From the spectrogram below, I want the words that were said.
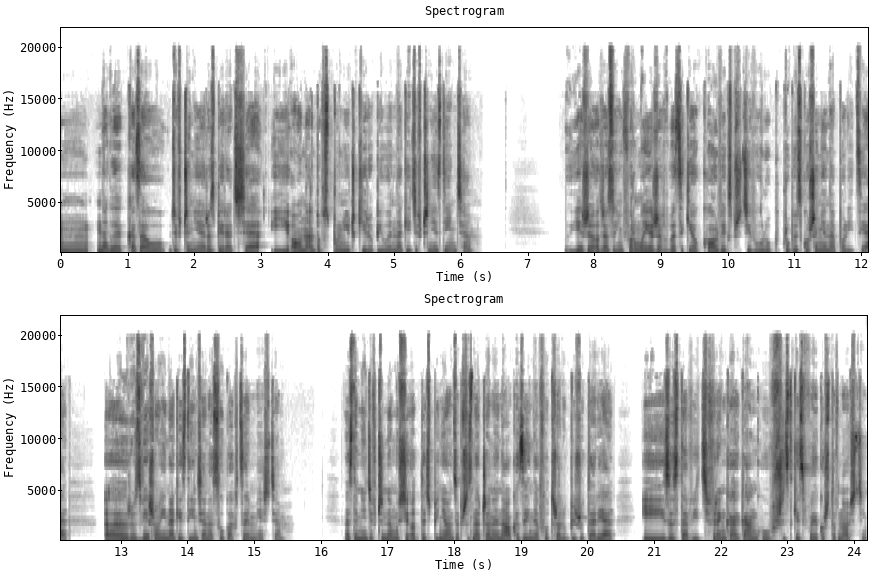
Mm, nagle kazał dziewczynie rozbierać się i on albo wspólniczki robiły nagie dziewczynie zdjęcia. Jerzy od razu informuje, że wobec jakiegokolwiek sprzeciwu lub próby zgłoszenia na policję e, rozwieszą jej nagie zdjęcia na słupach w całym mieście. Następnie dziewczyna musi oddać pieniądze przeznaczone na okazyjne futro lub biżuterię i zostawić w rękach gangu wszystkie swoje kosztowności.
